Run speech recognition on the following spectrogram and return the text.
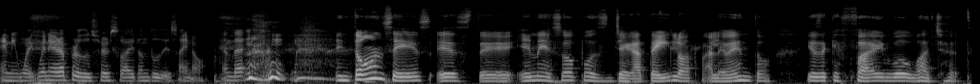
Anyway, we need a producer, so I don't do this, I know. And then... Entonces, este, en eso, pues llega Taylor al evento. Y es de que, fine, we'll watch it.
